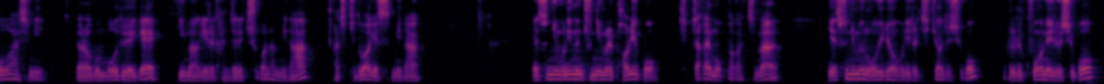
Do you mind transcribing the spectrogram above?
보호하심이 여러분 모두에게 임하기를 간절히 축원합니다. 같이 기도하겠습니다. 예수님 우리는 주님을 버리고 십자가에 못 박았지만 예수님은 오히려 우리를 지켜주시고 우리를 구원해 주시고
